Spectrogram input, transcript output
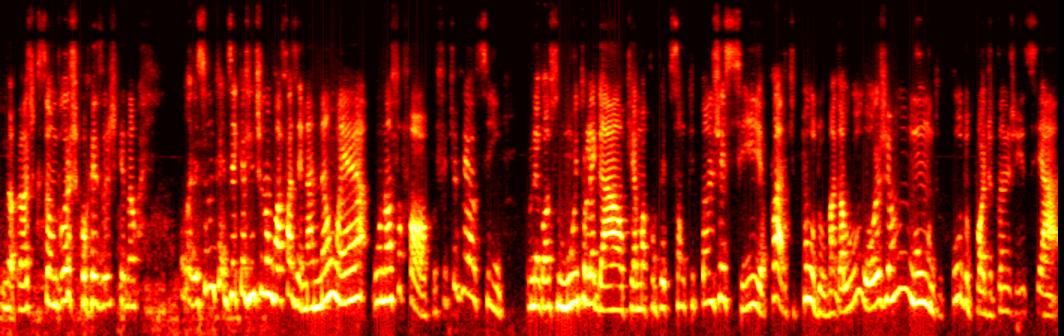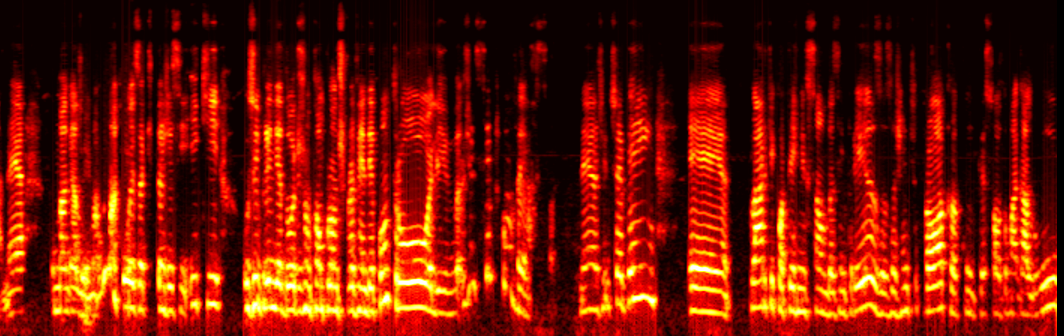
Eu acho que são duas coisas que não. Agora, isso não quer dizer que a gente não vá fazer, mas não é o nosso foco. Se tiver, assim, um negócio muito legal, que é uma competição que tangencia, claro que tudo, o Magalu hoje é um mundo, tudo pode tangenciar, né? O Magalu, alguma coisa que tangencia, e que os empreendedores não estão prontos para vender controle, a gente sempre conversa, né? A gente é bem. É, claro que com a permissão das empresas, a gente troca com o pessoal do Magalu,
